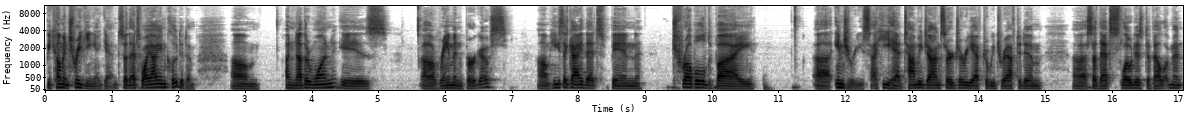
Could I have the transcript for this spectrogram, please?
become intriguing again. So that's why I included him. Um, another one is uh, Raymond Burgos. Um, he's a guy that's been troubled by uh, injuries. He had Tommy John surgery after we drafted him, uh, so that slowed his development.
